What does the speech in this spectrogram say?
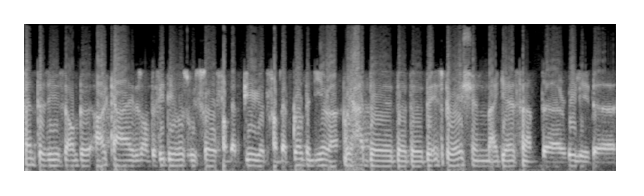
fantasies, on the archives, on the videos we saw from that period, from that golden era, we had the, the, the, the inspiration, I guess, and uh, really the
